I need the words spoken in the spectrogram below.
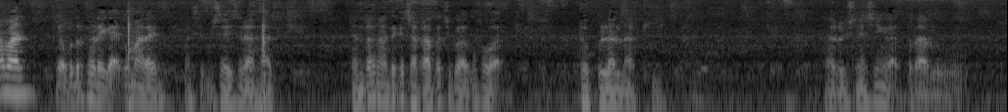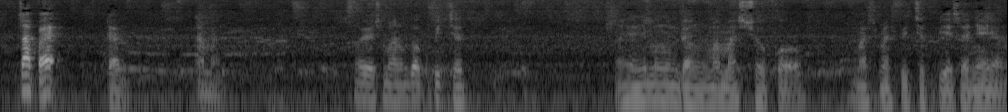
aman. Nggak putar balik kayak kemarin. Masih bisa istirahat. Dan toh nanti ke Jakarta juga aku bawa dobelan lagi. Harusnya sih nggak terlalu capek dan aman. Oh ya semalam tuh aku pijat akhirnya mengundang Mama Joko. Mas mas pijat biasanya yang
